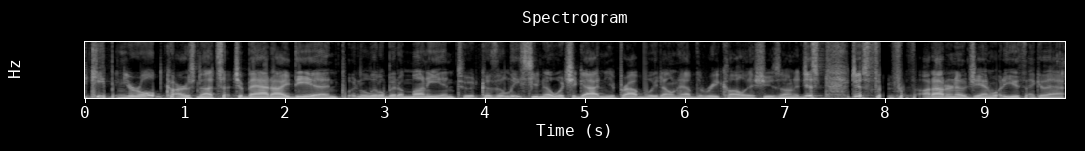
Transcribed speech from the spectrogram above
keeping your old car is not such a bad idea and putting a little bit of money into it because at least you know what you got and you probably don't have the recall issues on it. Just just food for thought. I don't know, Jan. What do you think of that?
